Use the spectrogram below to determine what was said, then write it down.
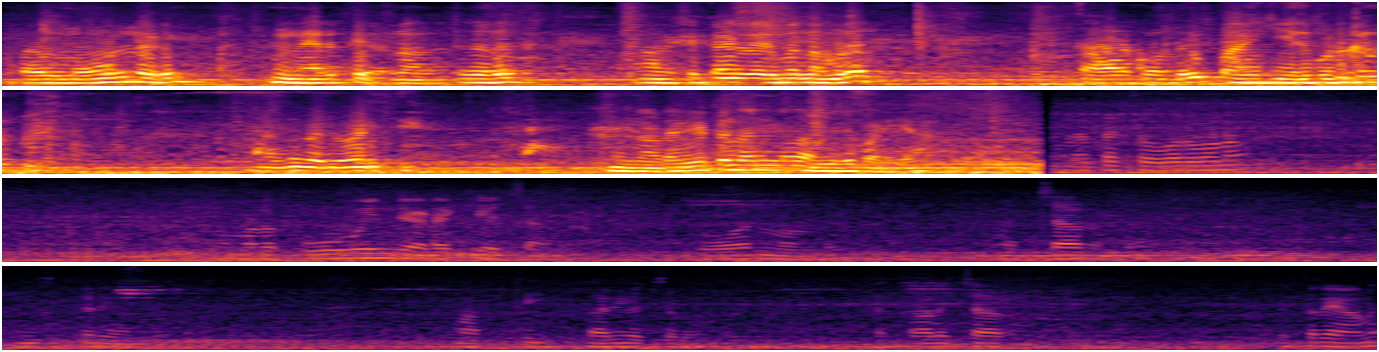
അപ്പോൾ അത് മുകളിലിടും. നിരത്തി വരണം എന്നിട്ട് അത് ആവശ്യക്കാർ വരുമ്പോൾ നമ്മൾ താഴെ കൊണ്ടുപോയി പാക്ക് ചെയ്ത് കൊടുക്കണം. അത് പരിപാടി. നടങ്ങിട്ട് തന്നെ നല്ലൊരു പണിയാണ് ഇന്നത്തെ ചോറോണം നമ്മുടെ പൂവിന്റെ ഇടയ്ക്ക് വെച്ചാണ്. ചോറിനുണ്ട് അച്ചാറുണ്ട് ഇഞ്ചിക്കറിയുണ്ട്. മത്തി കറി വെച്ചതും തക്കാളിച്ചാറുണ്ട് ഇത്രയാണ്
